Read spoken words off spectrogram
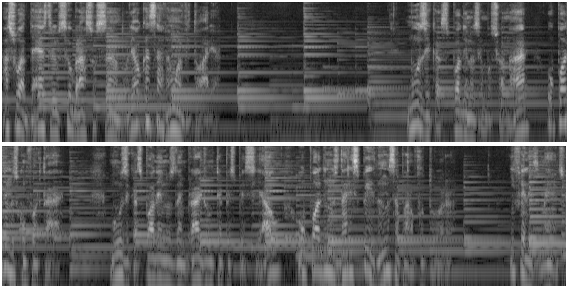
A sua destra e o seu braço santo lhe alcançarão a vitória. Músicas podem nos emocionar ou podem nos confortar. Músicas podem nos lembrar de um tempo especial ou podem nos dar esperança para o futuro. Infelizmente,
